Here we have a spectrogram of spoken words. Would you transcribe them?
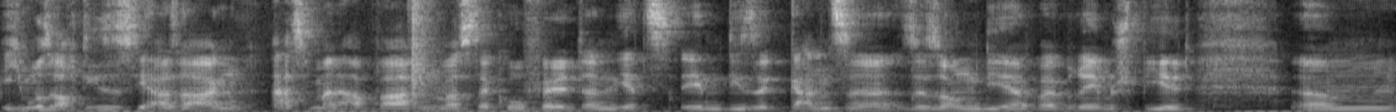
Ich muss auch dieses Jahr sagen, erstmal abwarten, was der Kofeld dann jetzt eben diese ganze Saison, die er bei Bremen spielt, ähm,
